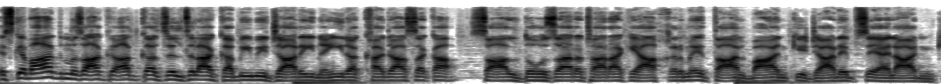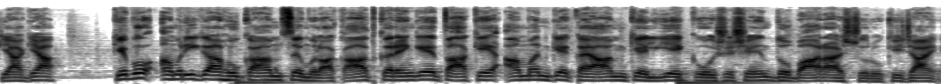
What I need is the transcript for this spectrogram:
اس کے بعد مذاکرات کا سلسلہ کبھی بھی جاری نہیں رکھا جا سکا۔ سال دو ہزار اٹھارہ کے آخر میں طالبان کی جانب سے اعلان کیا گیا کہ وہ امریکہ حکام سے ملاقات کریں گے تاکہ امن کے قیام کے لیے کوششیں دوبارہ شروع کی جائیں۔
